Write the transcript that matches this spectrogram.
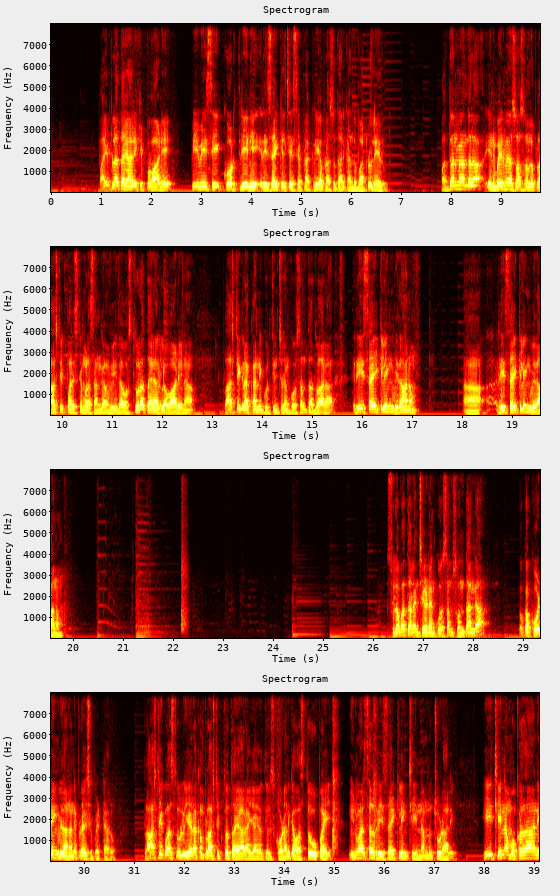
పైప్ల తయారీకి వాడే పీవీసీ కోడ్ త్రీని రీసైకిల్ చేసే ప్రక్రియ ప్రస్తుతానికి అందుబాటులో లేదు. పద్దెనిమిది వందల ఎనభై ఎనిమిదవ సంవత్సరంలో ప్లాస్టిక్ పరిశ్రమల సంఘం వివిధ వస్తువుల తయారీలో వాడిన ప్లాస్టిక్ రకాన్ని గుర్తించడం కోసం తద్వారా రీసైక్లింగ్ విధానం రీసైక్లింగ్ విధానం. సులభతరం చేయడం కోసం సొంతంగా ఒక కోడింగ్ విధానాన్ని ప్రవేశపెట్టారు. ప్లాస్టిక్ వస్తువులు ఏ రకం ప్లాస్టిక్తో తయారయ్యాయో తెలుసుకోవడానికి ఆ వస్తువుపై యూనివర్సల్ రీసైక్లింగ్ చిహ్నంను చూడాలి. ఈ చిహ్నం ఒకదాని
